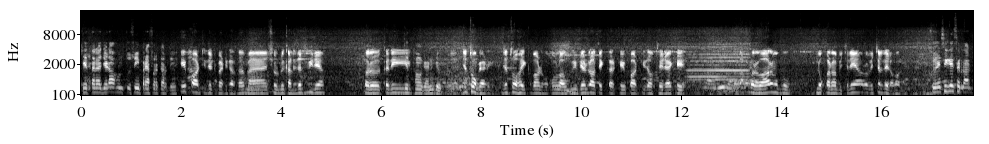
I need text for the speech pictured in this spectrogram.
ਖੇਤਰ ਹੈ ਜਿਹੜਾ ਹੁਣ ਤੁਸੀਂ ਪ੍ਰੈਫਰ ਕਰਦੇ ਹੋ? ਇਹ ਪਾਰਟੀ ਤੇ ਡਿਪੈਂਡ ਕਰਦਾ। ਮੈਂ ਸ਼੍ਰੋਮਣੀ ਅਕਾਲੀ ਦਲ 'ਚ ਵੀ ਰਿਹਾ। ਪਰ ਕਦੀ ਜਿੱਥੋਂ ਕਹਿਣਗੇ ਉੱਥੇ। ਜਿੱਥੋਂ ਕਹਿਣਗੇ ਜਿੱਥੋਂ ਹਾਈ ਕਮਾਂਡ ਹੁਕਮ ਲਾਊਗੀ ਦਿਨ ਰਾਤ ਇੱਕ ਕਰਕੇ ਪਾਰਟੀ ਦਾ ਉੱਥੇ ਰਹਿ ਕੇ ਪਰਿਵਾਰ ਵਾਂਗੂ ਲੋਕਾਂ ਨਾਲ ਵਿਚਰੇ ਆ ਔਰ ਵਿਚਰਦੇ ਰਵਾਂਗੇ। ਸੋ ਇਹ ਸੀਗੇ ਸਰਦਾਰ ਜੀ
